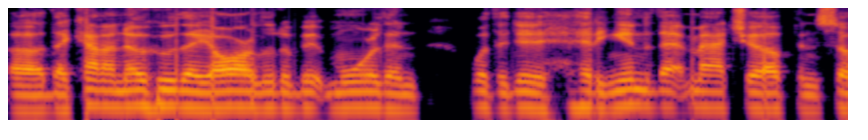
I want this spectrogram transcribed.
Uh, they kind of know who they are a little bit more than what they did heading into that matchup. And so,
